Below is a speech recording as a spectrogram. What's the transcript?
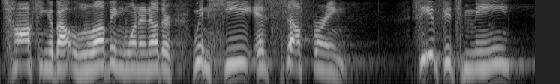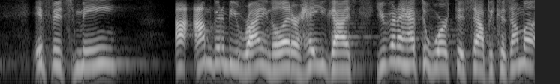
talking about loving one another when he is suffering? See, if it's me, if it's me, I, am to be writing the letter, hey, you guys, you're to have to work this out because I'm going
